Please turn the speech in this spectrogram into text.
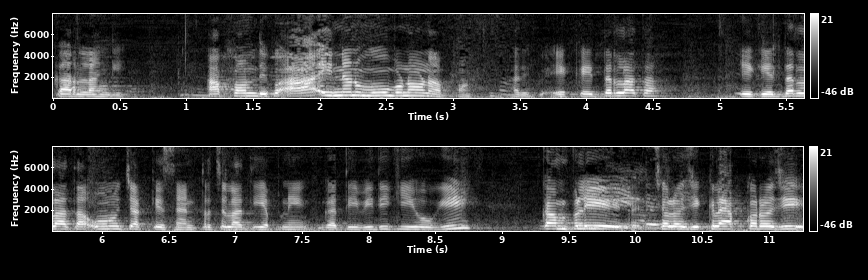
ਕਰ- ਲਾਂਗੇ। ਆਪਾਂ ਨੂੰ ਦੇਖੋ, ਆ ਇਹਨਾਂ ਨੂੰ ਮੂੰਹ ਬਣਾਉਣਾ ਆਪਾਂ। ਆ ਦੇਖੋ, ਇੱਕ ਇੱਧਰ ਲਾਤਾ। ਇੱਕ ਇੱਧਰ ਲਾਤਾ, ਉਹਨੂੰ ਚੱਕ ਕੇ ਸੈਂਟਰ ਚ ਲਾਤੀ, ਆਪਣੀ ਗਤੀਵਿਧੀ ਕੀ ਹੋਗੀ ਕੰਪਲੀਟ ਚਲੋ ਜੀ ਕਲੈਪ ਕਰੋ ਜੀ।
